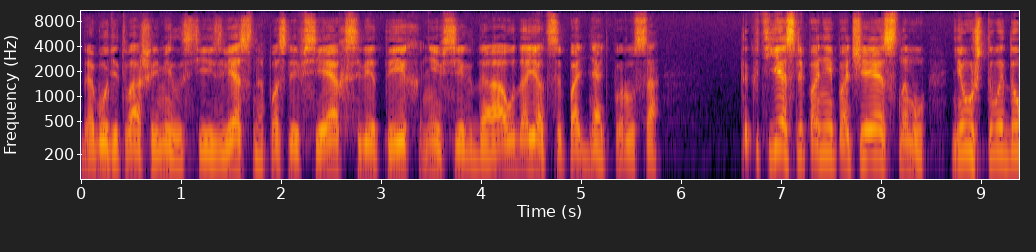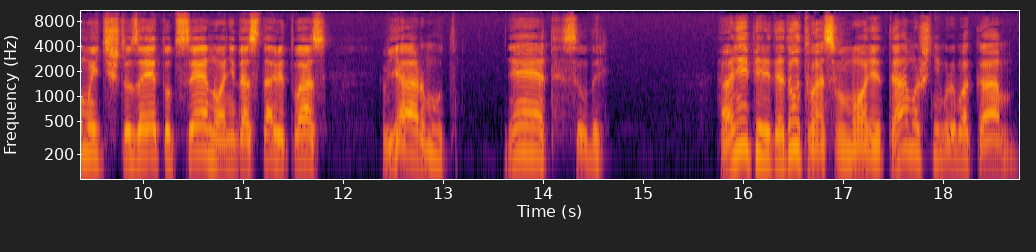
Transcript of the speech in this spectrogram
Да будет вашей милости известно, после всех святых не всегда удается поднять паруса. Так ведь если б они по-честному, неужто вы думаете, что за эту цену они доставят вас в Ярмут? Нет, сударь. Они передадут вас в море тамошним рыбакам,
